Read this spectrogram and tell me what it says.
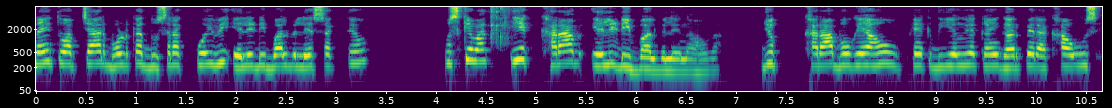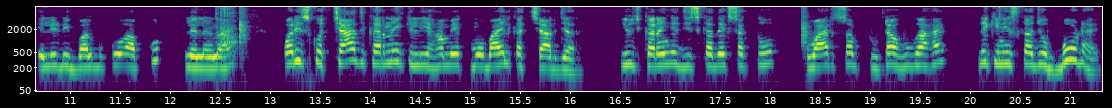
नहीं तो आप चार वोल्ट का दूसरा कोई भी एलईडी बल्ब ले सकते हो। उसके बाद एक खराब एलईडी बल्ब लेना होगा। जो खराब हो गया हो, फेंक दिए हुए, कहीं घर पे रखा हो, उस एलईडी बल्ब को आपको ले लेना है। और इसको चार्ज करने के लिए हम एक मोबाइल का चार्जर यूज़ करेंगे, जिसका देख सकते हो वायर सब टूटा हुआ है, लेकिन इसका जो बोर्ड है,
